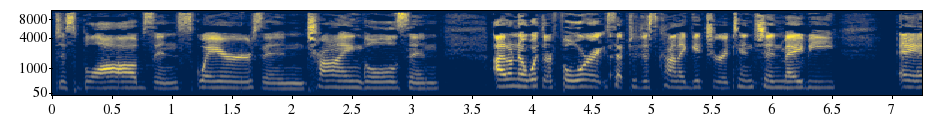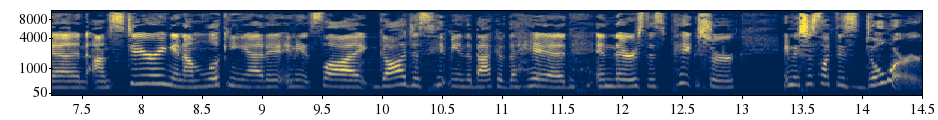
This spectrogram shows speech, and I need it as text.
just blobs and squares and triangles, and I don't know what they're for except to just kind of get your attention, maybe. And I'm staring and I'm looking at it, and it's like God just hit me in the back of the head. And there's this picture, and it's just like this door,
